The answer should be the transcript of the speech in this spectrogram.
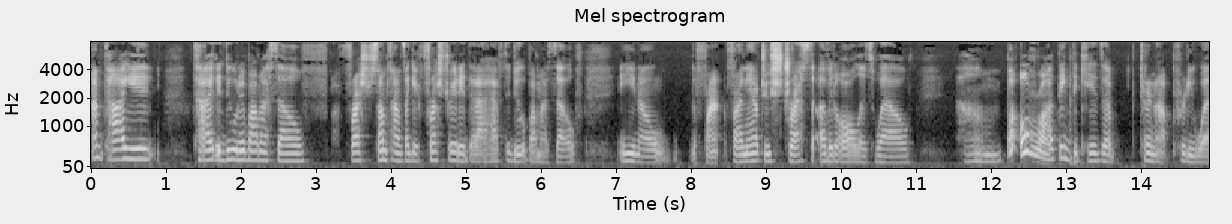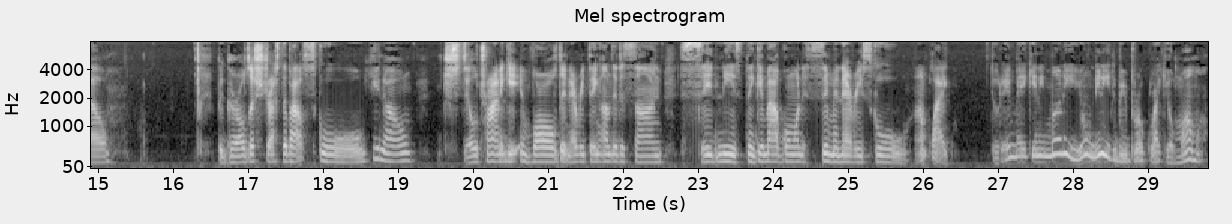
I'm tired. Tired of doing it by myself. Frust- Sometimes I get frustrated that I have to do it by myself. And, you know, the fi- financial stress of it all as well. Um, but overall, I think the kids are turn out pretty well. The girls are stressed about school, you know, still trying to get involved in everything under the sun. Sydney is thinking about going to seminary school. I'm like, do they make any money? You don't need to be broke like your mama.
